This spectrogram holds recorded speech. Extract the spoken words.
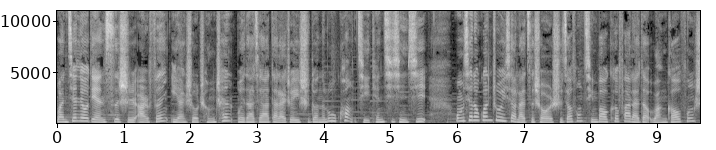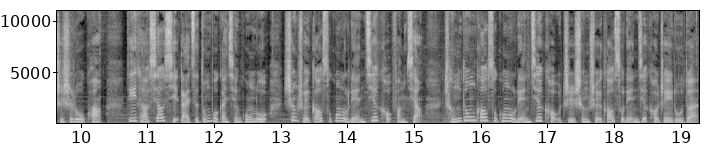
晚间六点四十二分，依然是由程琛为大家带来这一时段的路况及天气信息。我们先来关注一下来自首尔市交通情报科发来的晚高峰实时路况。第一条消息来自东部干线公路圣水高速公路连接口方向，城东高速公路连接口至圣水高速连接口这一路段。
